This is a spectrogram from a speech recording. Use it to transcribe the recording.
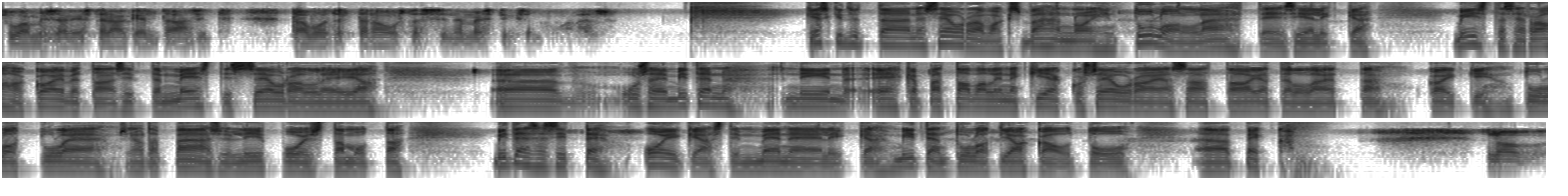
Suomisarjasta rakentamaan sit tavoitetta nousta sinne Mestiksen puolelle. Keskitytään seuraavaksi vähän noihin tulon lähteisiin, eli mistä se raha kaivetaan sitten Mestis seuralle ja useimmiten niin ehkäpä tavallinen kiekko seuraaja saattaa ajatella, että kaikki tulot tulee sieltä pääsylipuista, mutta Miten se sitten oikeasti menee, eli miten tulot jakautuu? Pekka. No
